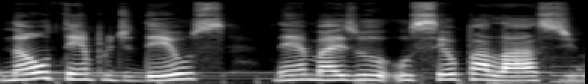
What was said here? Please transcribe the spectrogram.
não o templo de Deus, né? Mas o, o seu palácio.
